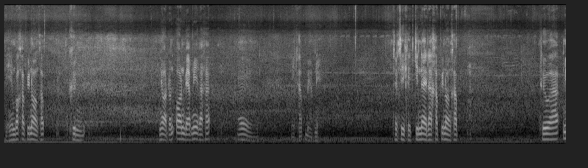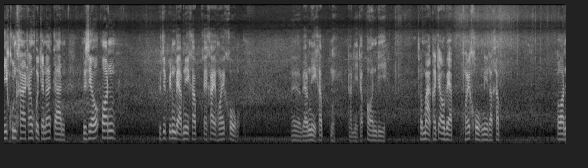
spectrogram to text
นเห็นป่ะครับพี่น้องครับขึ้นยอดอ่อนๆแบบนี้แล้วครับเออนี่ครับแบบนี้จังสีก็กินได้แล้วครับพี่น้องครับ ถือว่ามีคุณค่าทางโภชนาการหรือเสียวอ่อนหรือจะเป็นแบบนี้ครับคล้ายๆหอยโข่งเออแบบนี้ครับนี่ตอนนี้ก็อ่อนดีส่วนมากเขาจะเอาแบบหอยโข่งนี่แหละครับอ่อน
